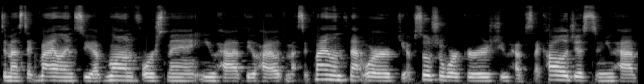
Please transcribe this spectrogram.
domestic violence. So you have law enforcement, you have the Ohio Domestic Violence Network, you have social workers, you have psychologists, and you have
